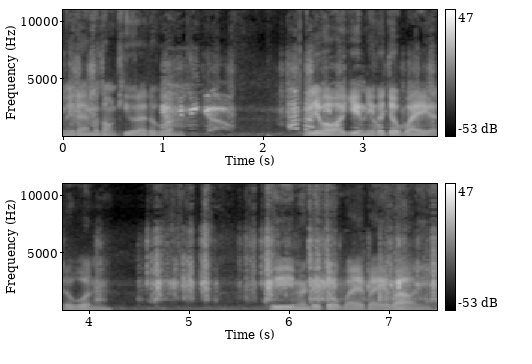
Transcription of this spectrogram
เฮ้ยได้มาสองคิวแล้วทุกคน Here we go. ไม่จะบอกว่าเกมนี้ก็จบไวกับทุกคนที่มันจะจบไวไปเปล่านี่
